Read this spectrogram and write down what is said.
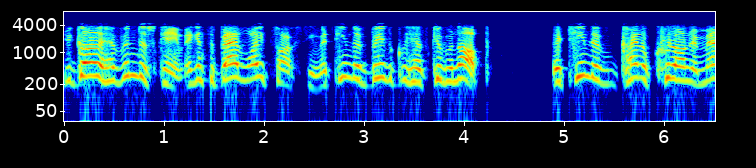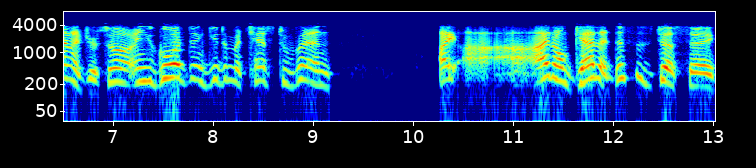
you gotta have in this game against a bad White Sox team, a team that basically has given up, a team that kind of quit on their manager. So and you go out there and give them a chance to win. I I, I don't get it. This is just a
